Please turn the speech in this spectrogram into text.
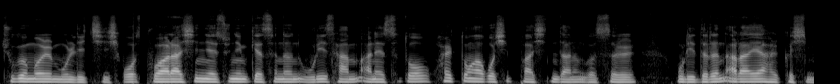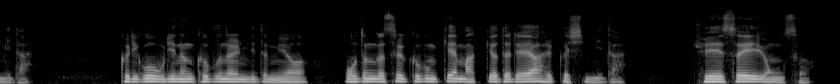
죽음을 물리치시고 부활하신 예수님께서는 우리 삶 안에서도 활동하고 싶어 하신다는 것을 우리들은 알아야 할 것입니다. 그리고 우리는 그분을 믿으며 모든 것을 그분께 맡겨드려야 할 것입니다. 죄에서의 용서,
